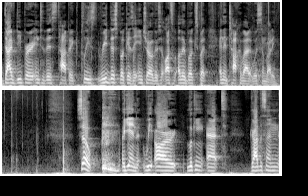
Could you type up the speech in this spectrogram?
dive deeper into this topic, please read this book as an intro. There's lots of other books, but and then talk about it with somebody. So, again, we are looking at God the Son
